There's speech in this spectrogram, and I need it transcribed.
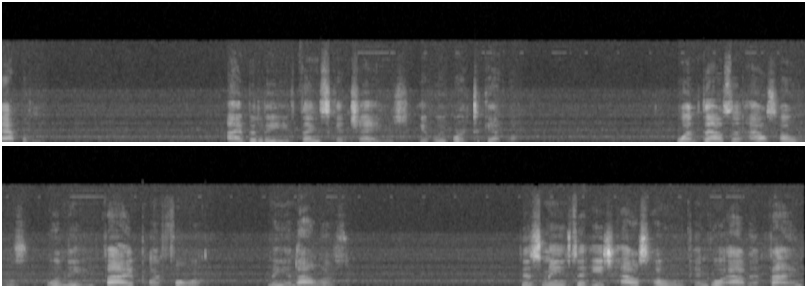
happen. I believe things can change if we work together. 1,000 households will need $5.4 million. This means that each household can go out and find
